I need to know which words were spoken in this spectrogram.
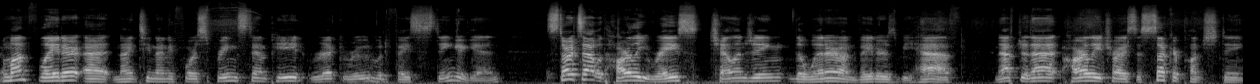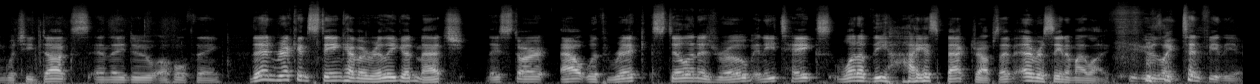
A month later, at 1994 Spring Stampede, Rick Rude would face Sting again. Starts out with Harley Race challenging the winner on Vader's behalf. And after that, Harley tries to sucker punch Sting, which he ducks, and they do a whole thing. Then Rick and Sting have a really good match. They start out with Rick still in his robe, and he takes one of the highest backdrops I've ever seen in my life. It was like 10 feet in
